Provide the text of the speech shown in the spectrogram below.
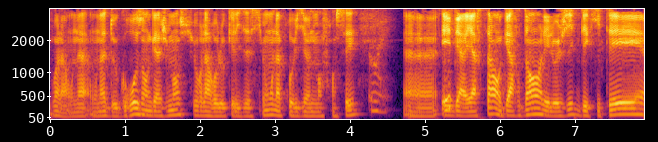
voilà, on a, on a de gros engagements sur la relocalisation, l'approvisionnement français, ouais. euh, et, et, derrière ça, en gardant les logiques d'équité.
